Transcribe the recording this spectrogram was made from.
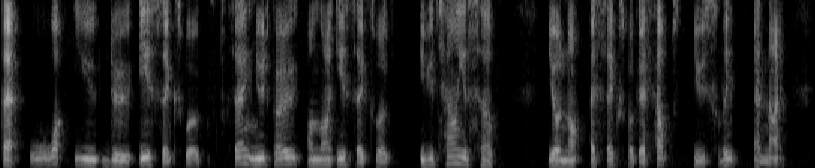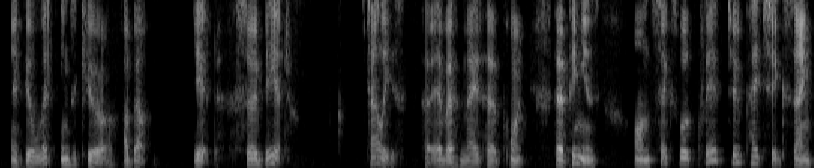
that what you do is sex work. Saying nude photo online is sex work. If you're telling yourself you're not a sex worker helps you sleep at night and feel less insecure about it, so be it. Kaili's, however, made her point, her opinions on sex work clear to page six, saying,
